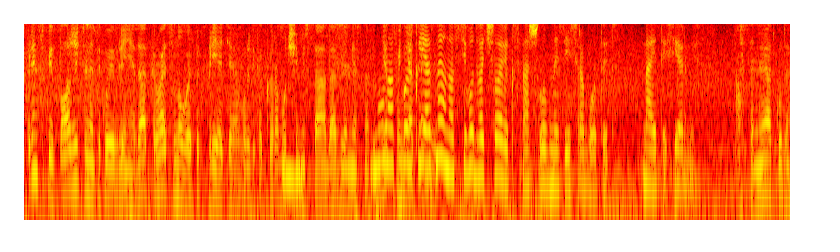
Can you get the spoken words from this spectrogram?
В принципе, положительное такое явление, да, открывается новое предприятие, вроде как рабочие места, да, для местных. Ну, Нет, насколько я знаю, у нас всего два человека с нашей Лобной здесь работает, на этой ферме. А остальные откуда?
